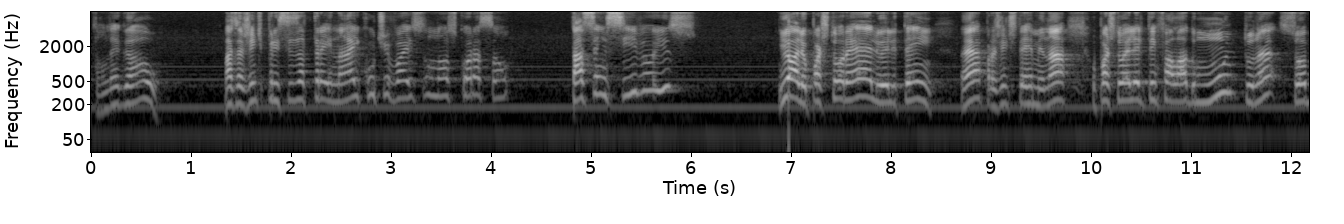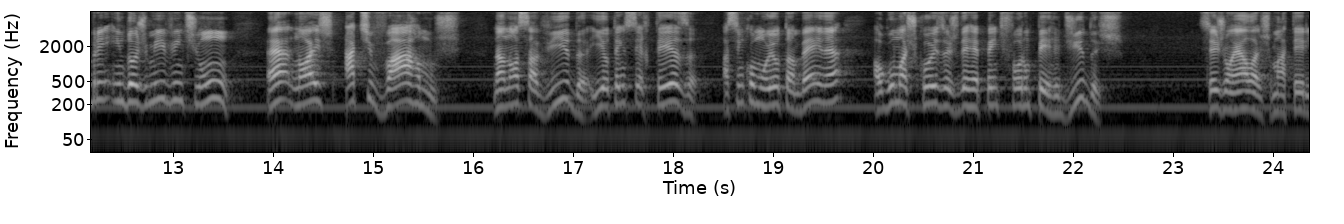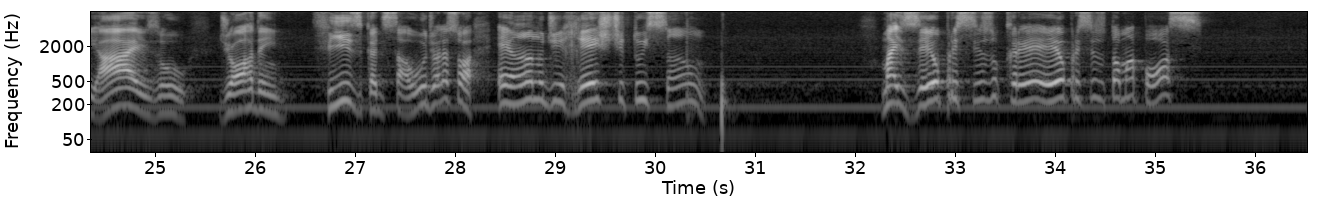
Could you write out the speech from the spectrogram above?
Então, legal. Mas a gente precisa treinar e cultivar isso no nosso coração. Está sensível a isso. E olha, o pastor Hélio, ele tem, né, para a gente terminar, o pastor Hélio ele tem falado muito né, sobre em 2021 é, nós ativarmos na nossa vida, e eu tenho certeza, assim como eu também, né, algumas coisas de repente foram perdidas, sejam elas materiais ou de ordem física, de saúde, olha só, é ano de restituição. Mas eu preciso crer, eu preciso tomar posse.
